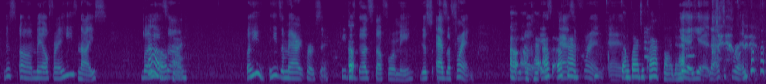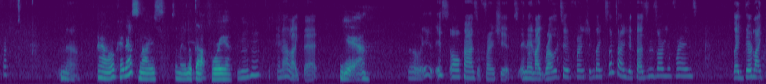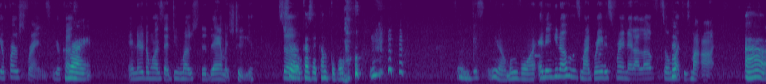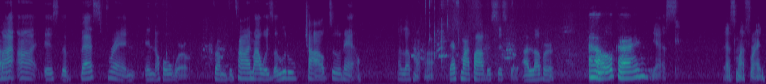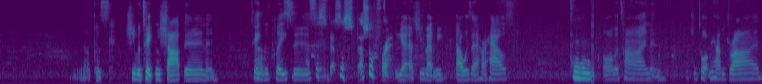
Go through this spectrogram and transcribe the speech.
this um male friend. He's nice, but Oh, he's okay. um, but he he's a married person. He Oh. just does stuff for me, just as a friend. Oh, you know, okay, okay, As a friend, and I'm glad you clarified that. yeah, yeah, that's a friend. Hmm. no. Oh, okay, that's nice. Somebody look out for you. Mhm. And I like that. Yeah. So it, it's all kinds of friendships, and then like relative friendships. Like sometimes your cousins are your friends, like they're like your first friends, your cousins, Right. and they're the ones that do most of the damage to you. sure, So, because they're comfortable. so you just you know move on, and then you know who's my greatest friend that I love so much is my aunt. oh. My aunt is the best friend in the whole world. From the time I was a little child till now, I love my aunt. That's my father's sister. I love her. oh, okay. Yes, that's my friend. You know, because she would take me shopping and take Oh, me places. That's a, And, that's a special friend. yeah, she let me. I was at her house hmm all the time, and she taught me how to drive.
